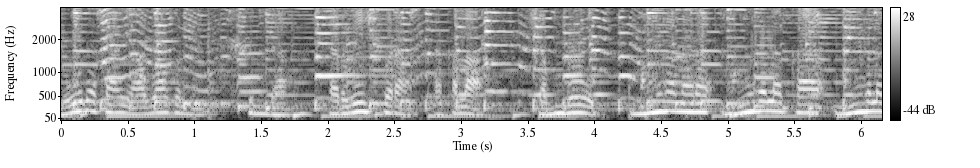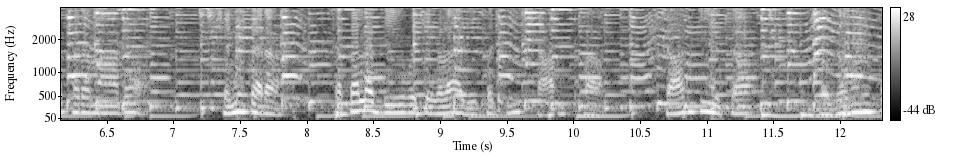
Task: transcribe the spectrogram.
ಬೋಧಕ ಯಾವಾಗಲೂ ಶುದ್ಧ, ಸರ್ವೇಶ್ವರ, ಸಕಲ ಶಂಭೋ ಮಂಗಳರ ಮಂಗಳಕ ಮಂಗಳಕರನಾದ ಶಂಕರ ಸಕಲ ದೇವತೆಗಳ ಅಧಿಪತಿ ಶಾಂತ. ಶಾಂತಿಯುತ, ಭಗವಂತ,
